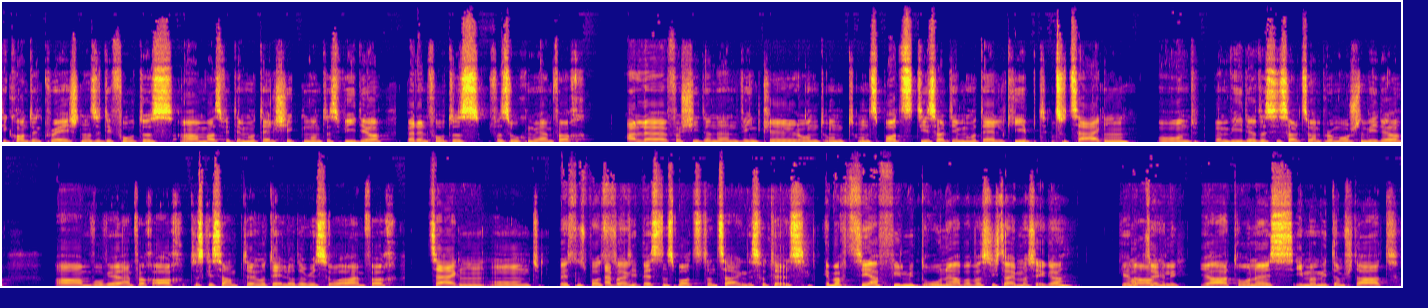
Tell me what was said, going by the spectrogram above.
die Content Creation, also die Fotos, ähm, was wir dem Hotel schicken und das Video. Bei den Fotos versuchen wir einfach alle verschiedenen Winkel und, und, und Spots, die es halt im Hotel gibt, zu zeigen. Und beim Video, das ist halt so ein Promotion-Video, ähm, wo wir einfach auch das gesamte Hotel oder Resort einfach zeigen und Besten einfach die zeigen. besten Spots dann zeigen des Hotels. Ihr macht sehr viel mit Drohne, aber was ich da immer sehe, gell? Genau. Hauptsächlich. Ja, Drohne ist immer mit am Start.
